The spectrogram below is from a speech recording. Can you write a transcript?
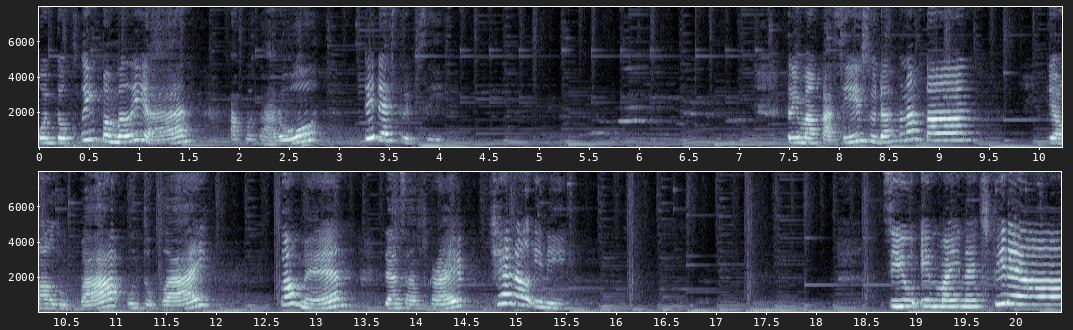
Untuk link pembelian, aku taruh di deskripsi. Terima kasih sudah menonton. Jangan lupa untuk like, komen, dan subscribe channel ini. See you in my next video.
